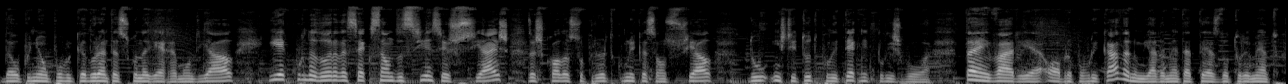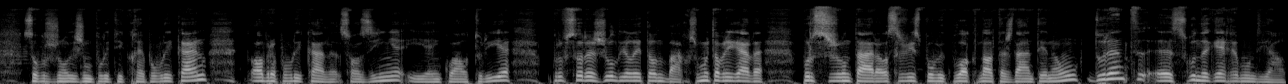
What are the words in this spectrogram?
da opinião pública durante a Segunda Guerra Mundial e é coordenadora da secção de Ciências Sociais da Escola Superior de Comunicação Social do Instituto Politécnico de Lisboa. Tem várias obra publicada, nomeadamente a tese de doutoramento sobre o jornalismo político republicano, obra publicada sozinha e em coautoria. Professora Júlia Leitão de Barros, muito obrigada por se juntar ao Serviço Público Bloco de Notas da Antena 1. Durante a Segunda Guerra Mundial,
